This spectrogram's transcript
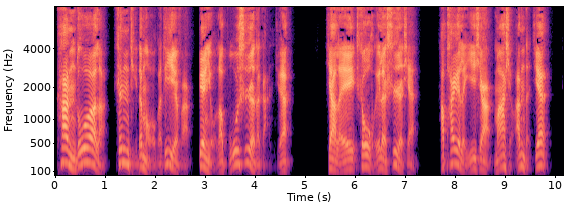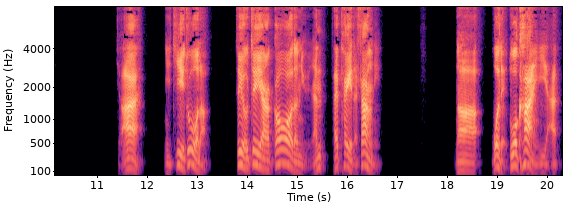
看多了，身体的某个地方便有了不适的感觉。夏雷收回了视线，他拍了一下马小安的肩：“小安，你记住了，只有这样高傲的女人才配得上你。那我得多看一眼。”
